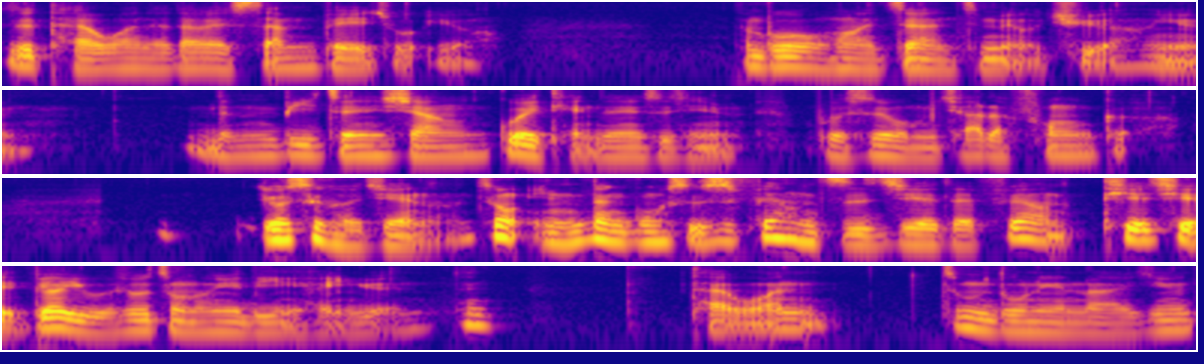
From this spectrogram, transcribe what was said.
是台湾的大概三倍左右。那不过我后来自然是没有去啊，因为人民币真香，跪舔这件事情不是我们家的风格。由此可见呢，这种银弹公司是非常直接的，非常贴切。不要以为说这种东西离你很远，但台湾这么多年来，已经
